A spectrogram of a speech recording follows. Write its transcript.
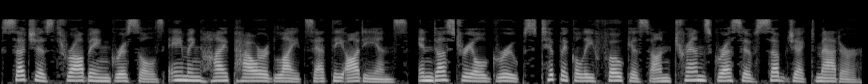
such as throbbing gristles aiming high-powered lights at the audience. Industrial groups typically focus on transgressive subject matter,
